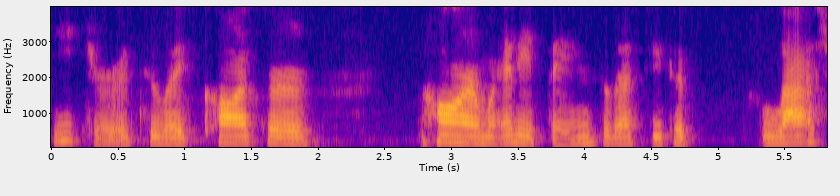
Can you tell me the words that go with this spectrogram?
teacher to like cause her harm or anything so that she could lash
